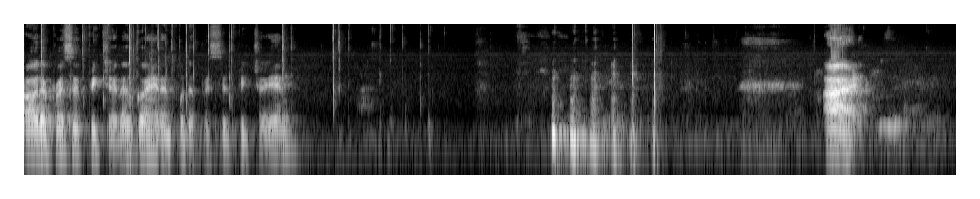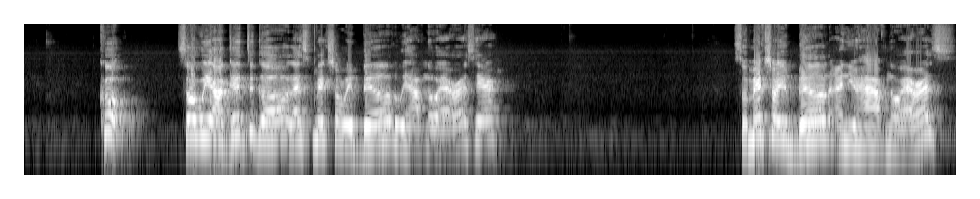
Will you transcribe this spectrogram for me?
Oh, the persist picture. Let's go ahead and put the persist picture in. All right. Cool. So we are good to go. Let's make sure we build. We have no errors here. So make sure you build and you have no errors.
